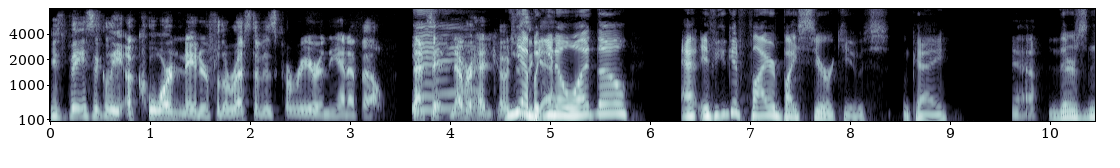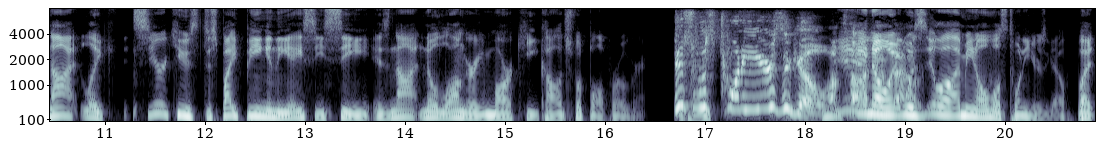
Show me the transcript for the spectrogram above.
He's basically a coordinator for the rest of his career in the NFL. That's it. Never head coach. Yeah, but you know what though? If you get fired by Syracuse, okay, Yeah. there's not like Syracuse, despite being in the ACC, is not no longer a marquee college football program. This Okay. was 20 years ago. I'm yeah, talking no, about. it was well, I mean, almost 20 years ago. But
